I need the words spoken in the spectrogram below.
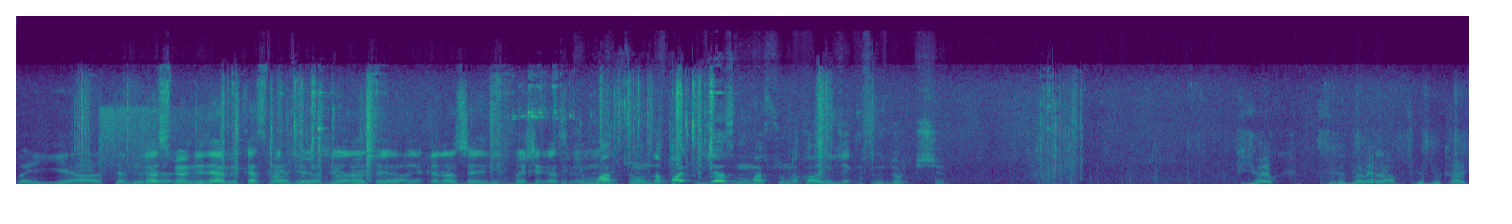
Vay ya sen söyle. Kasmıyorum dedi abi kasma Kasıyor, diyor. kasıyor Yalan ya. söyledi. Yalan söyledi ilk başta kasmıyorum Peki dedi. maç sonunda fightlayacağız mı? Maç sonunda kalabilecek misiniz 4 kişi? Yok. Sıkıntı yok agam. Sıkıntı yok. Kaç.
